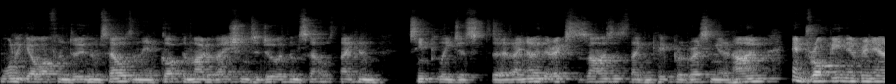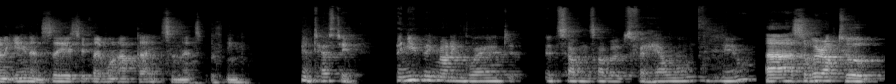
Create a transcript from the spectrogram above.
want to go off and do themselves and they've got the motivation to do it themselves, they can simply just uh, they know their exercises they can keep progressing it at home and drop in every now and again and see us if they want updates and that sort of thing. Fantastic. And you've been running glad at southern suburbs for how long now? Uh, so we're up to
